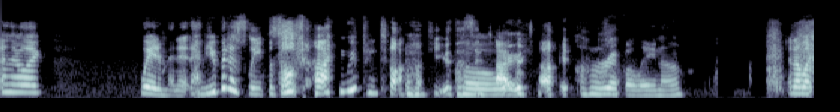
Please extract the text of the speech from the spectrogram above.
And they're like, wait a minute, have you been asleep this whole time? We've been talking to you this Oh. entire time. Rip Elena. And I'm like,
